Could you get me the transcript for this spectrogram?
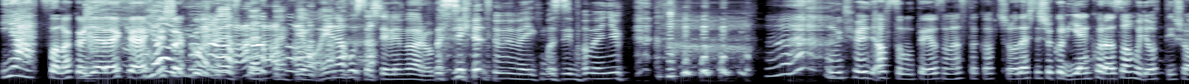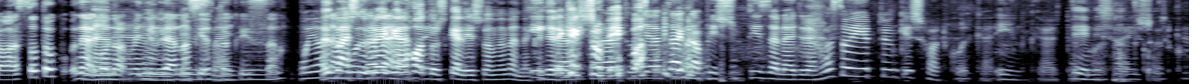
játszanak a gyerekek, ja, és akkor... Vesztettek. Jó, én a 20-as événben arról beszélgetem, hogy melyik moziba menjünk. Úgyhogy abszolút érzem ezt a kapcsolódást, és akkor ilyenkor az van, hogy ott is alszotok, ne, nem, gondolom, hogy minden nap jöttök vissza. Olyan Ez másnap reggel hatos kelés van, mert mennek Igen, a gyerekek soréba. ugye tegnap is 11-re hazaértünk, és hatkor kell, én keltem. Én is hatkor. Is hatkor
